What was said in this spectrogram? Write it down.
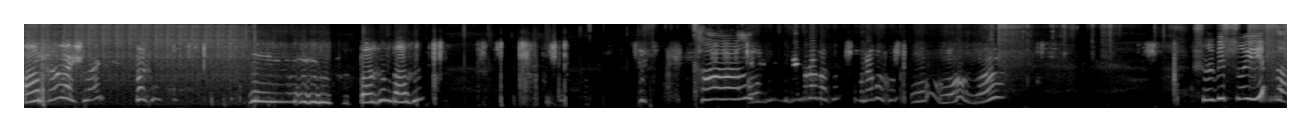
Arkadaşlar bakın. bakın bakın. Kal. Buna bakın. Buna bakın. Oo, oo, oo. Şunu bir soyayım da.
